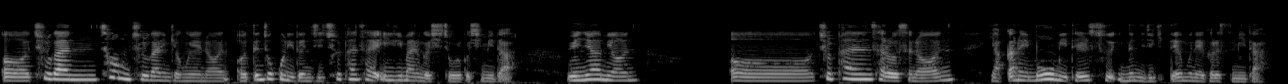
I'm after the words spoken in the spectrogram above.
어, 출간 처음 출간인 경우에는 어떤 조건이든지 출판사에 일임하는 것이 좋을 것입니다. 왜냐하면 어, 출판사로서는 약간의 모험이 될 수 있는 일이기 때문에 그렇습니다.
